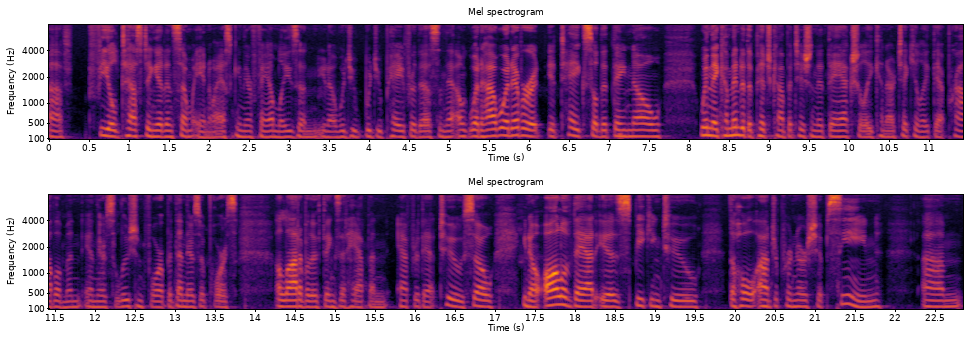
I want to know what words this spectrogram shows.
uh, field testing it in some way, you know, asking their families and, you know, would you would you pay for this and that, what, how, whatever it, it takes so that they know when they come into the pitch competition that they actually can articulate that problem and, and their solution for it. But then there's, of course, a lot of other things that happen after that, too. So, you know, all of that is speaking to the whole entrepreneurship scene um,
